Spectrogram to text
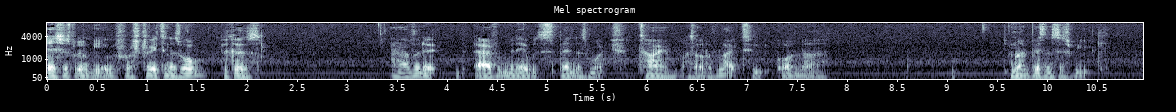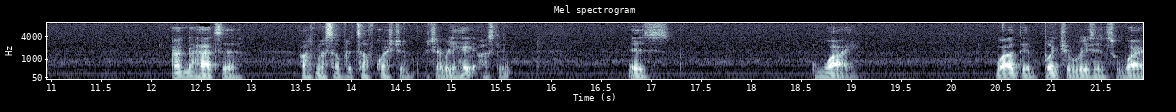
it's just been a little bit frustrating as well because I haven't I haven't been able to spend as much time as I would have liked to on uh, my business this week, and I had to ask myself the tough question, which I really hate asking, is why? Why are there a bunch of reasons why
